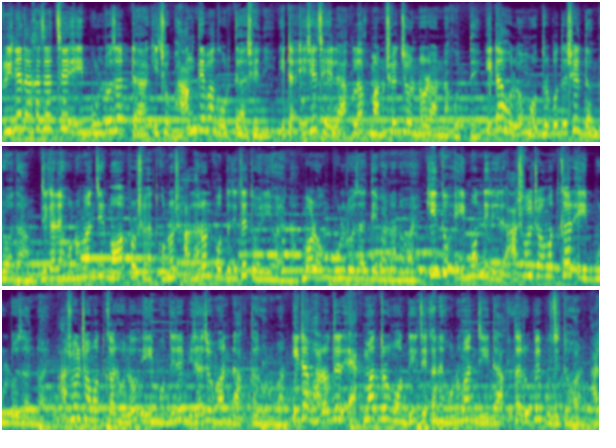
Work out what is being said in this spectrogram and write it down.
স্ক্রিনে দেখা যাচ্ছে এই বুলডোজারটা কিছু ভাঙতে বা গড়তে আসেনি। এটা এসেছে লাখ লাখ মানুষের জন্য রান্না করতে। এটা হলো মধ্যপ্রদেশের দন্দ্রোয়া ধাম, যেখানে হনুমানজির মহাপ্রসাদ কোনো সাধারণ পদ্ধতিতে তৈরি হয় না, বরং বুলডোজার দিয়ে বানানো হয়। কিন্তু এই মন্দিরের আসল চমৎকার এই বুলডোজার নয়। আসল চমৎকার হলো এই মন্দিরে বিরাজমান ডাক্তার হনুমান। এটা ভারতের একমাত্র মন্দির যেখানে হনুমানজি ডাক্তার রূপে পূজিত হন আর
